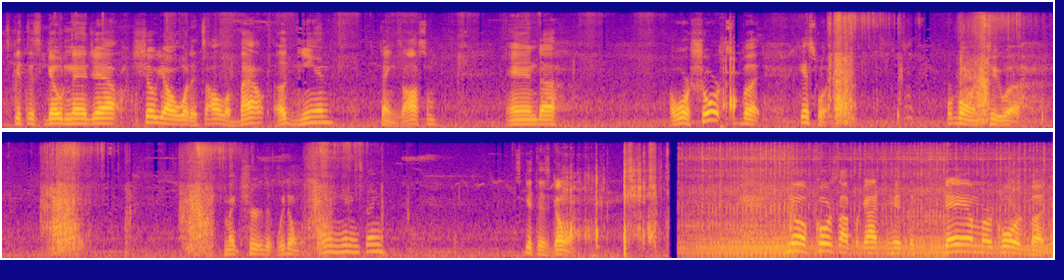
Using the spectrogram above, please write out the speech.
Let's get this golden edge out show y'all what it's all about again. Thing's awesome. And uh, I wore shorts but guess what? We're going to uh, make sure that we don't swing anything. Let's get this going. Know, of course I forgot to hit the damn record button.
